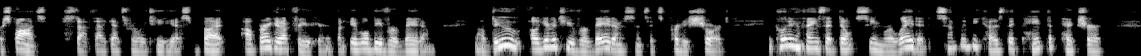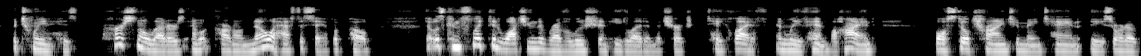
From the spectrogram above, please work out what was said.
response stuff that gets really tedious, but I'll break it up for you here, but it will be verbatim. And I'll do, I'll give it to you verbatim since it's pretty short, including things that don't seem related simply because they paint the picture between his personal letters and what Cardinal Noah has to say of a pope that was conflicted watching the revolution he led in the church take life and leave him behind while still trying to maintain the sort of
